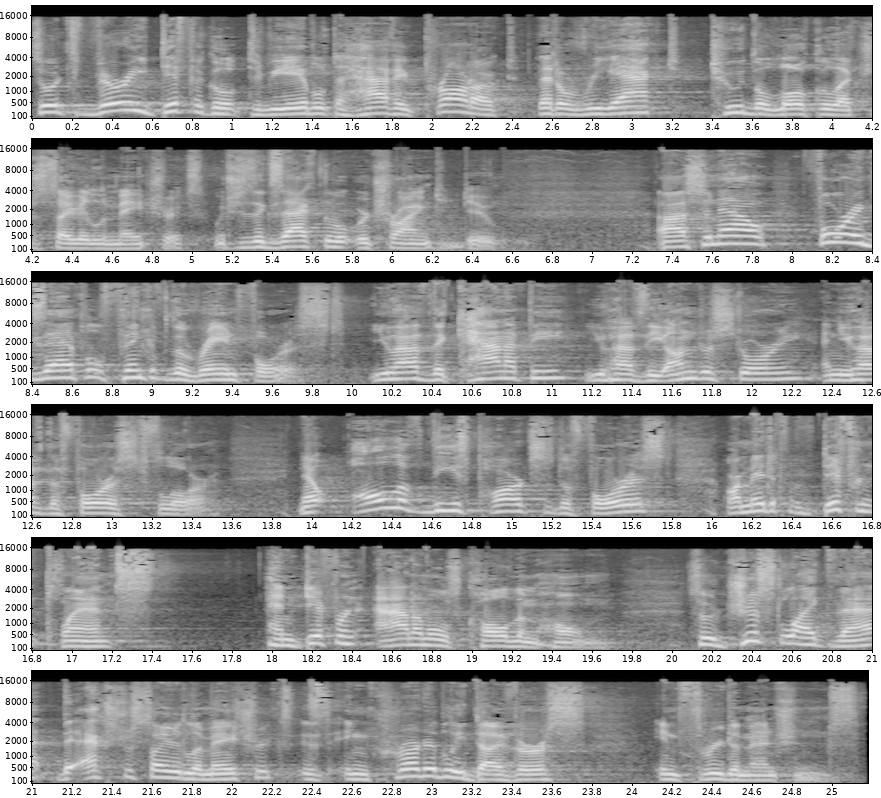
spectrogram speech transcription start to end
So it's very difficult to be able to have a product that'll react to the local extracellular matrix, which is exactly what we're trying to do. Uh, so now, for example, think of the rainforest. You have the canopy, you have the understory, and you have the forest floor. Now, all of these parts of the forest are made up of different plants, and different animals call them home. So just like that, the extracellular matrix is incredibly diverse in three dimensions.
